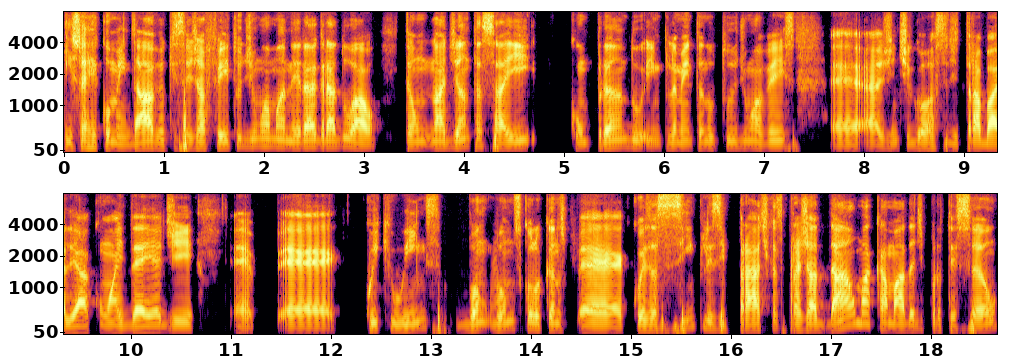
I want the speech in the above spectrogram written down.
isso é recomendável que seja feito de uma maneira gradual. Então, não adianta sair comprando e implementando tudo de uma vez. É, a gente gosta de trabalhar com a ideia de é, é, quick wins, vamos colocando é, coisas simples e práticas para já dar uma camada de proteção,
